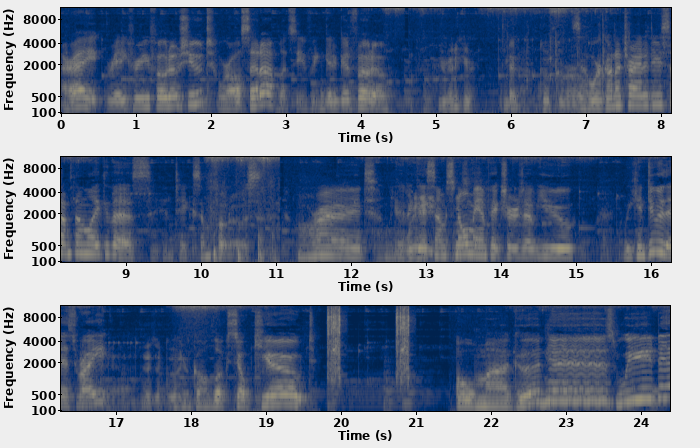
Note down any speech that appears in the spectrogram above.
All right, ready for your photo shoot? We're all set up. Let's see if we can get a good photo. You ready? Here. Good girl. So we're gonna try to do something like this and take some photos. All right, we gotta get some snowman pictures of you. We can do this, oh, right? Yeah, those are You're gonna look so cute. Oh my goodness, we did!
